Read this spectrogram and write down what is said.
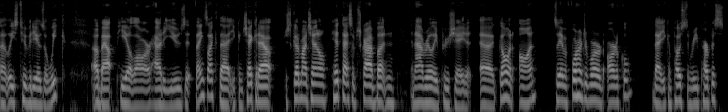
at least two videos a week about PLR, how to use it, things like that. You can check it out. Just go to my channel, hit that subscribe button, and I really appreciate it. Uh, going on, so you have a 400 word article that you can post and repurpose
